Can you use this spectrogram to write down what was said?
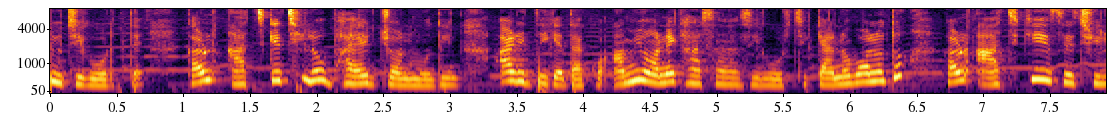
লুচি করতে, কারণ আজকে ছিল ভাইয়ের জন্মদিন। আর এদিকে দেখো, আমি অনেক হাসাহাসি করছি। কেন বলো তো? কারণ আজকে এসেছিল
